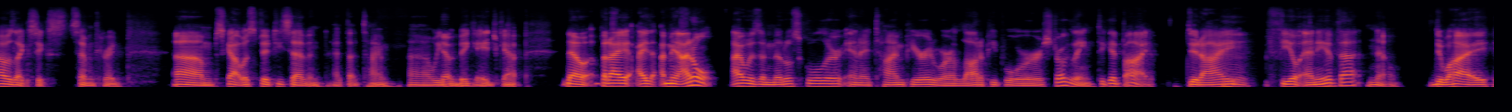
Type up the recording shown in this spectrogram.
I was like sixth, seventh grade. Um, Scott was 57 at that time. Uh, we yep. have a big age gap. No, but I, I, I mean, I don't. I was a middle schooler in a time period where a lot of people were struggling to get by. Did I mm. feel any of that? No. Do I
